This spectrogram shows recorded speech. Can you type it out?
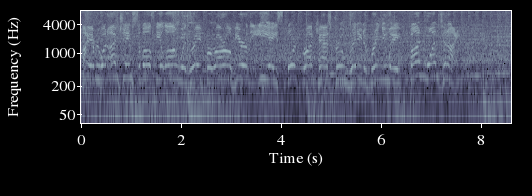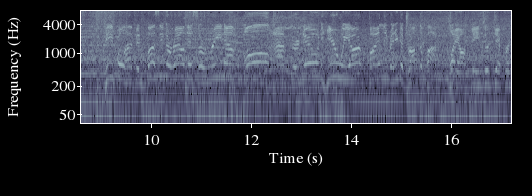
Hi, everyone. I'm James Cybulski along with Ray Ferraro here on the EA Sports broadcast crew, ready to bring you a fun one tonight. People have been buzzing around this arena all afternoon. Here we are, finally ready to drop the puck. Playoff games are different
